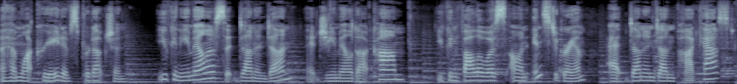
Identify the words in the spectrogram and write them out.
a Hemlock Creatives production. You can email us at doneanddunne at gmail.com. You can follow us on Instagram at Done and Dunne Podcast.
